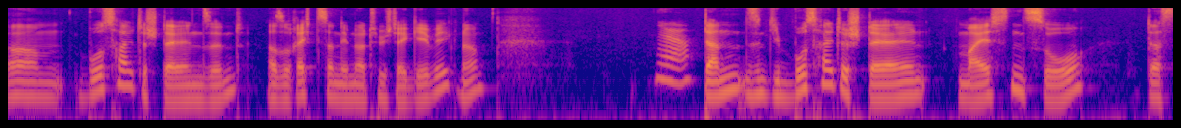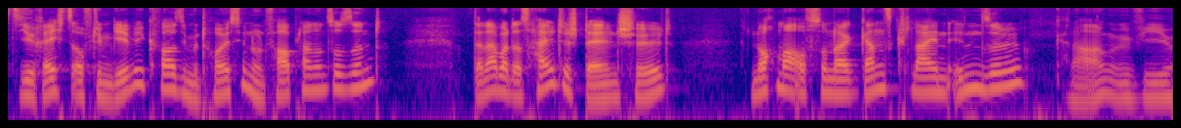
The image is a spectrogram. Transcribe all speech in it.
ähm, Bushaltestellen sind, also rechts daneben natürlich der Gehweg, ne? Ja. Dann sind die Bushaltestellen meistens so, dass die rechts auf dem Gehweg quasi mit Häuschen und Fahrplan und so sind. Dann aber das Haltestellenschild nochmal auf so einer ganz kleinen Insel, keine Ahnung, irgendwie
